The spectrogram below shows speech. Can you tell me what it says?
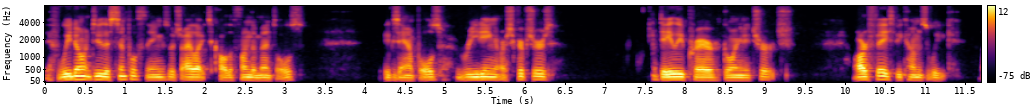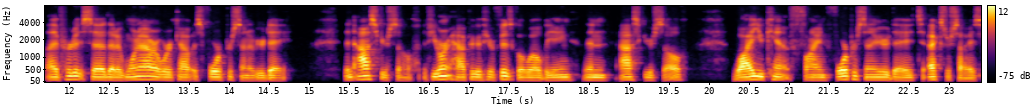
If we don't do the simple things, which I like to call the fundamentals, examples, reading our scriptures, daily prayer, going to church, our faith becomes weak. I've heard it said that a one hour workout is 4% of your day. Then ask yourself if you aren't happy with your physical well being, then ask yourself why you can't find 4% of your day to exercise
